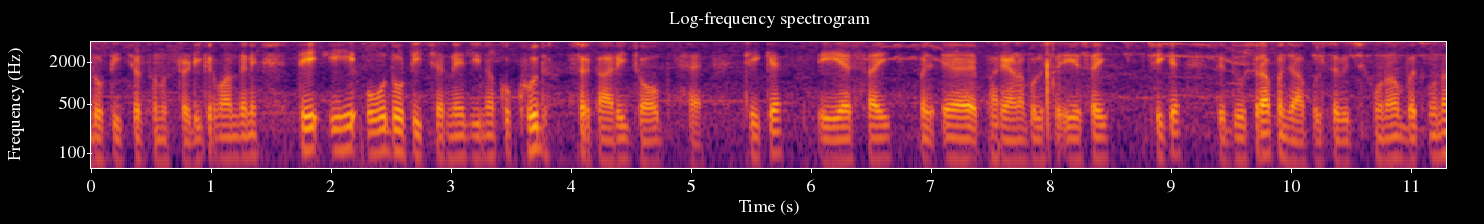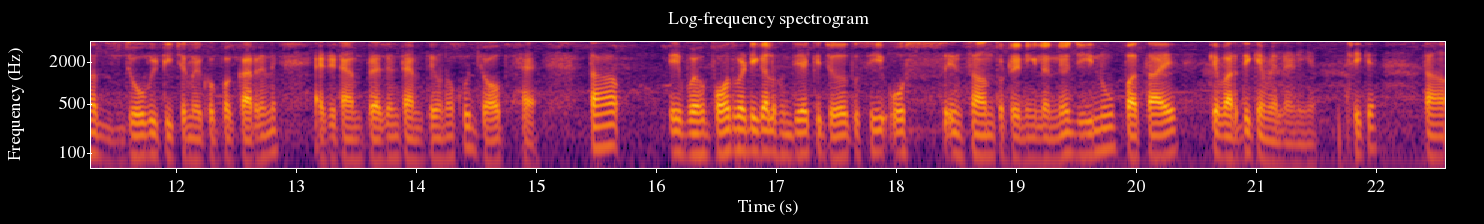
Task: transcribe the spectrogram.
ਦੋ ਟੀਚਰ ਤੁਹਾਨੂੰ ਸਟੱਡੀ ਕਰਵਾਉਂਦੇ ਨੇ, ਤੇ ਇਹ ਉਹ ਦੋ ਟੀਚਰ ਨੇ ਜਿਨ੍ਹਾਂ ਕੋ ਖੁਦ ਸਰਕਾਰੀ ਜੌਬ ਹੈ, ਠੀਕ ਹੈ? ਏਐਸਆਈ ਹਰਿਆਣਾ ਪੁਲਿਸ ਏਐਸਆਈ ਠੀਕ ਹੈ? ਤੇ ਦੂਸਰਾ ਪੰਜਾਬ ਪੁਲਿਸ ਦੇ ਵਿੱਚ ਉਹਨਾਂ ਬੱਚ- ਉਹਨਾਂ ਜੋ ਵੀ ਟੀਚਰ ਮੇਰੇ ਕੋਲ ਕਰ ਰਹੇ ਨੇ at a time present time ਤੇ ਉਹਨਾਂ ਕੋਲ ਜੌਬ ਹੈ। ਤਾਂ ਇਹ ਬਹੁ- ਬਹੁਤ ਵੱਡੀ ਗੱਲ ਹੁੰਦੀ ਹੈ ਕਿ ਜਦੋਂ ਤੁਸੀਂ ਉਸ ਇਨਸਾਨ ਤੋਂ ਟ੍ਰੇਨਿੰਗ ਲੈਂਦੇ ਹੋ, ਜਿਹਨੂੰ ਪਤਾ ਹੈ ਕਿ ਵਰਦੀ ਕਿਵੇਂ ਲੈਣੀ ਹੈ, ਠੀਕ ਹੈ? ਤਾਂ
